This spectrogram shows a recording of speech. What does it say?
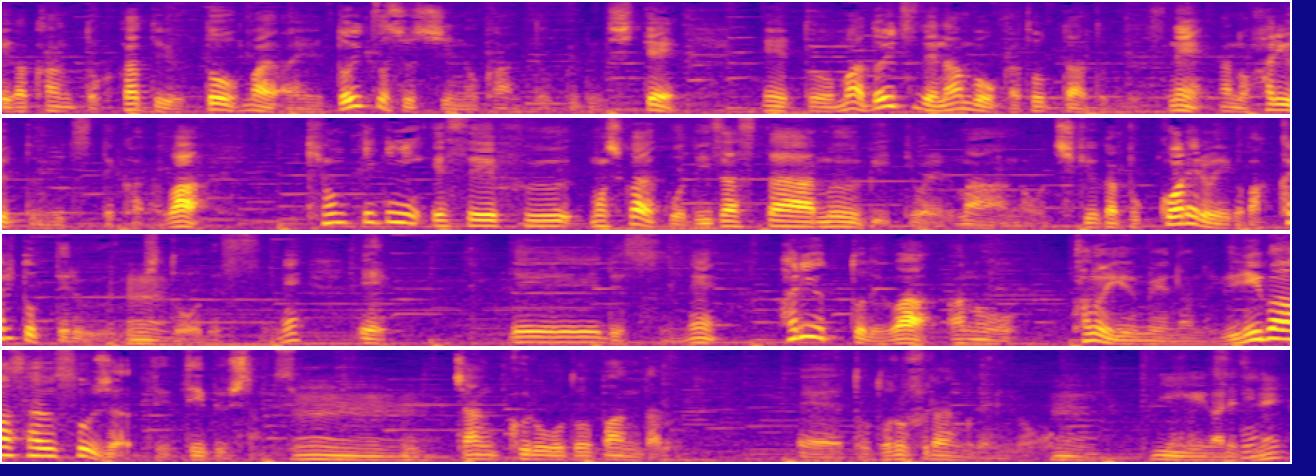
映画監督かというと、まあ、えードイツ出身の監督でして、えーとまあ、ドイツで何本か撮った後にですね、あのハリウッドに移ってからは、基本的に SF もしくはこうディザスタームービーって言われる、まあ、あの地球がぶっ壊れる映画ばっかり撮ってる人ですね。えでですね、ハリウッドではあのかの有名なあのユニバーサル・ソルジャーでデビューしたんですよ。うん。ジャンクロード・バンダル、えー、とドルフ・ラングレンの、うん。いい映画ですね。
